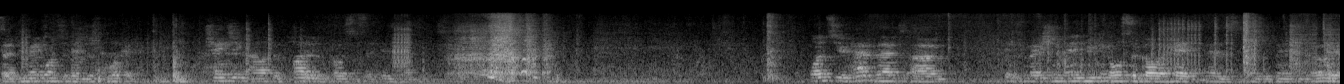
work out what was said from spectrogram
So you may want to then just look at changing out the part of the process that is hazardous. Once you have that um, information, then you can also go ahead, as, as was mentioned earlier,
